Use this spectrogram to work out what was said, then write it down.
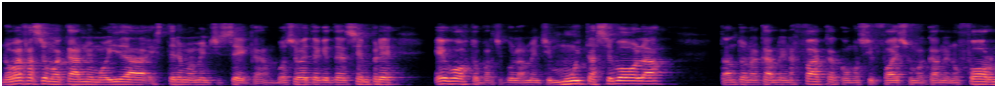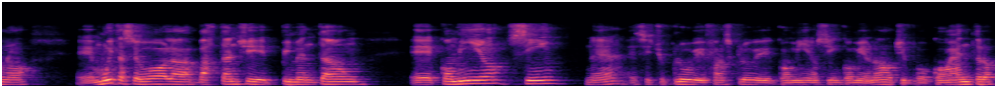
não vai fazer uma carne moída extremamente seca. Você vai ter que ter sempre, eu gosto particularmente, muita cebola, tanto na carne na faca como se faz uma carne no forno. É, muita cebola, bastante pimentão, é, cominho, sim, né? Existe o clube, fans clube, cominho sim, cominho não, tipo coentro.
